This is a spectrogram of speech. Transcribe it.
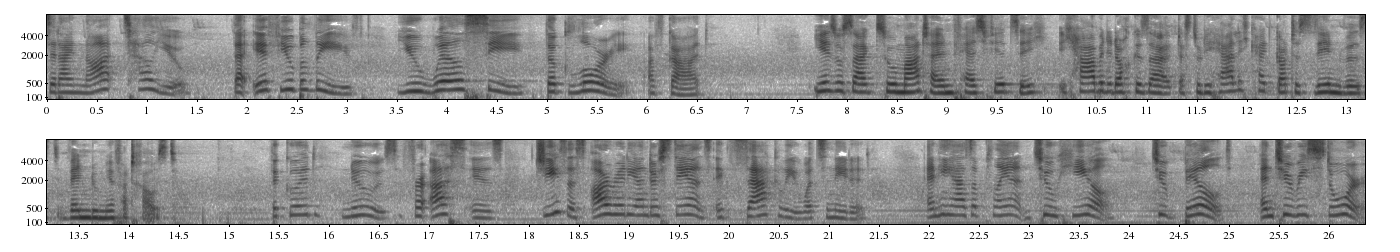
Did I not tell you that if you believe, you will see the glory of God? Jesus sagt zu Martha in Vers 40, ich habe dir doch gesagt, dass du die Herrlichkeit Gottes sehen wirst, wenn du mir vertraust. The good news for us is Jesus already understands exactly what's needed, and he has a plan to heal, to build, and to restore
